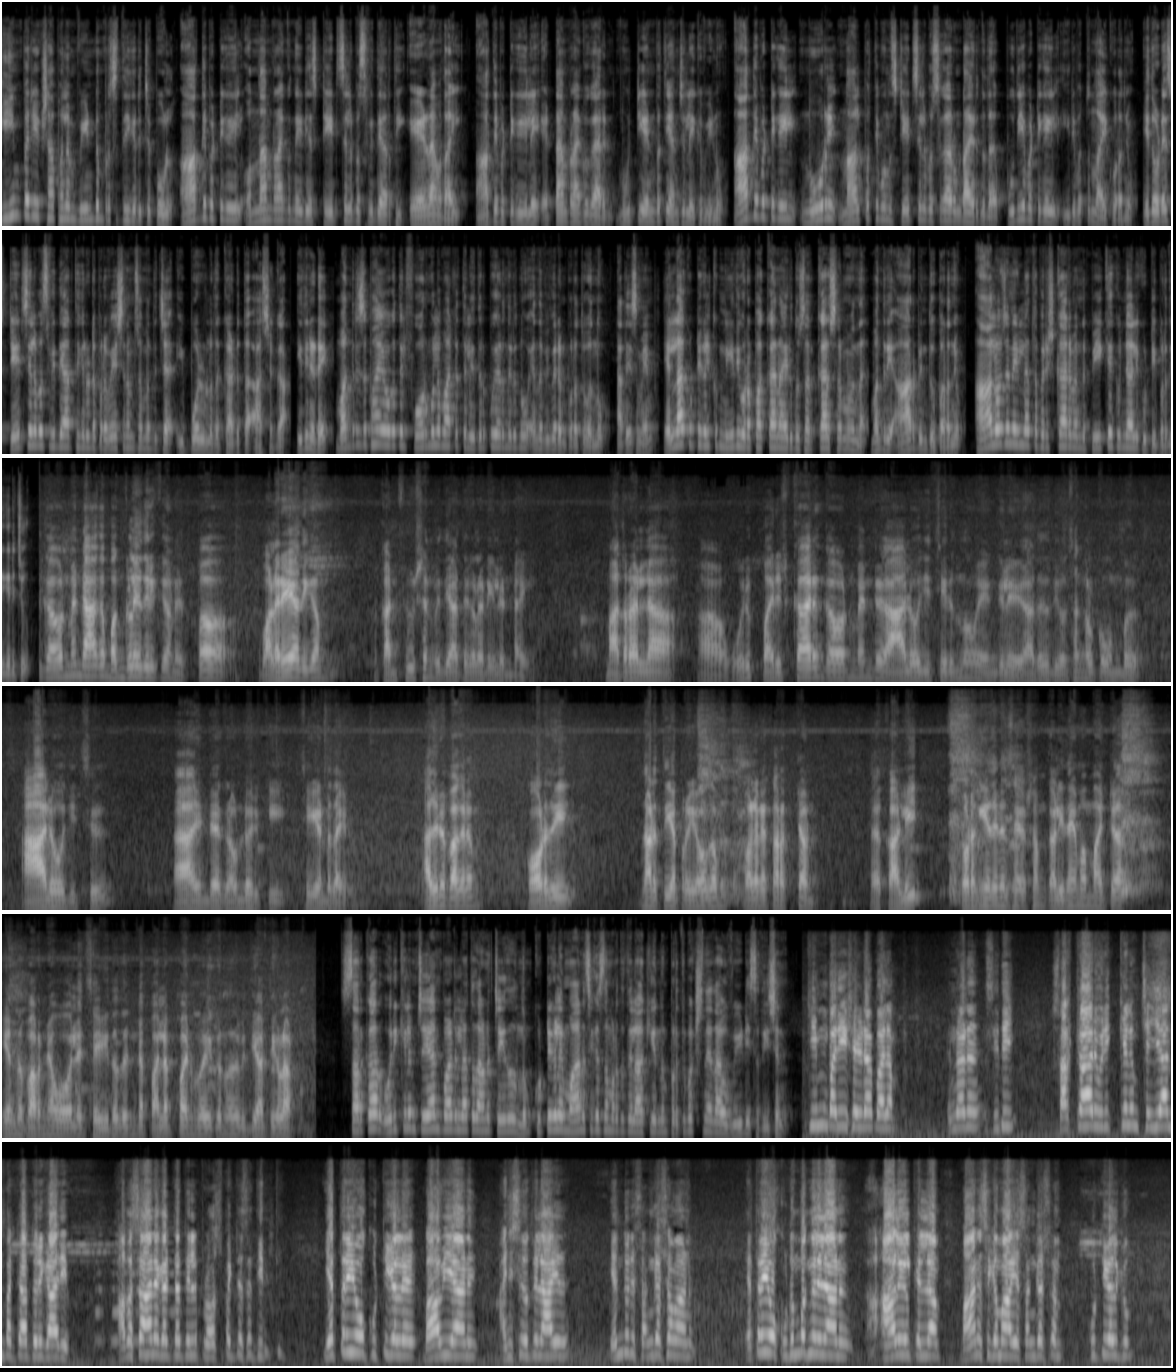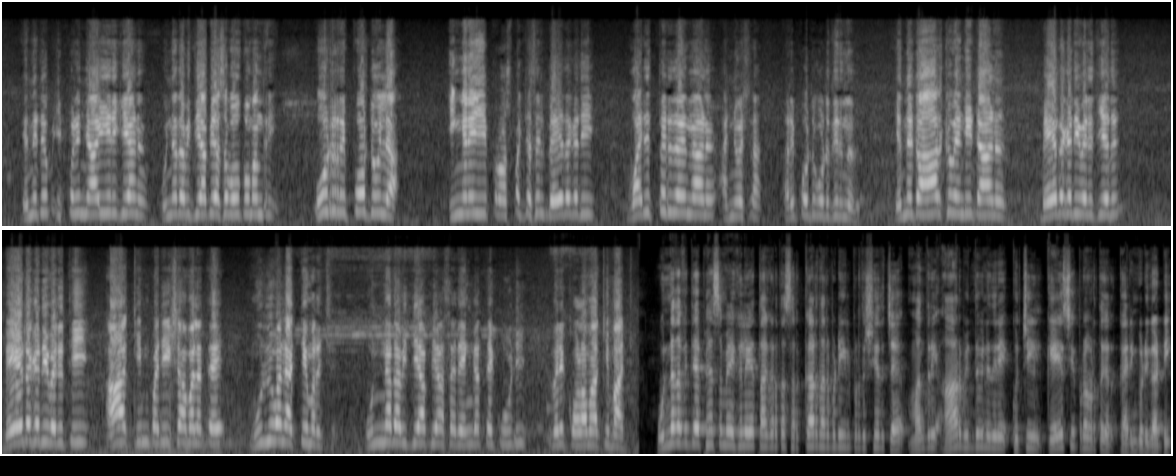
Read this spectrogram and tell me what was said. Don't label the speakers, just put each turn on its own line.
കീം പരീക്ഷാഫലം വീണ്ടും പ്രസിദ്ധീകരിച്ചപ്പോൾ ആദ്യ പട്ടികയിൽ ഒന്നാം റാങ്ക് നേടിയ സ്റ്റേറ്റ് സിലബസ് വിദ്യാർത്ഥി ഏഴാമതായി. ആദ്യ പട്ടികയിലെ എട്ടാം റാങ്കുകാരൻ നൂറ്റി എൺപത്തി അഞ്ചിലേക്ക് വീണു. ആദ്യ പട്ടികയിൽ നൂറിൽ നാൽപ്പത്തിമൂന്ന് സ്റ്റേറ്റ് സിലബസുകാർ ഉണ്ടായിരുന്നത് പുതിയ പട്ടികയിൽ ഇരുപത്തൊന്നായി കുറഞ്ഞു. ഇതോടെ സ്റ്റേറ്റ് സിലബസ് വിദ്യാർത്ഥികളുടെ പ്രവേശനം സംബന്ധിച്ച് ഇപ്പോഴുള്ളത് കടുത്ത ആശങ്ക. ഇതിനിടെ മന്ത്രിസഭാ യോഗത്തിൽ ഫോർമുല മാറ്റത്തിൽ എതിർപ്പുയർന്നിരുന്നു എന്ന വിവരം പുറത്തുവന്നു. അതേസമയം എല്ലാ കുട്ടികൾക്കും നീതി ഉറപ്പാക്കാനായിരുന്നു സർക്കാർ ശ്രമമെന്ന് മന്ത്രി ആർ ബിന്ദു പറഞ്ഞു. ആലോചനയില്ലാത്ത പരിഷ്കാരമെന്ന് പി കെ കുഞ്ഞാലിക്കുട്ടി പ്രതികരിച്ചു.
ഗവൺമെന്റ് ആകെ ബംഗിൾ ചെയ്തിരിക്കുകയാണ് ഇപ്പോൾ വളരെയധികം കൺഫ്യൂഷൻ വിദ്യാർത്ഥികളുടെ ഉണ്ടായി മാത്രമല്ല ഒരു പരിഷ്കാരം ഗവൺമെന്റ് ആലോചിച്ചിരുന്നു എങ്കിൽ അത് ദിവസങ്ങൾക്ക് മുമ്പ് ആലോചിച്ച് അതിന്റെ ഗ്രൗണ്ട് ഒരുക്കി ചെയ്യേണ്ടതായിരുന്നു. അതിന് പകരം കോടതി നടത്തിയ പ്രയോഗം വളരെ കറക്റ്റാണ് കളി തുടങ്ങിയതിന് ശേഷം കളി നിയമം മാറ്റുക എന്ന് പറഞ്ഞ പോലെ ചെയ്തതിന്റെ ഫലപ്പ് അനുഭവിക്കുന്നത് വിദ്യാർത്ഥികളാണ്.
സർക്കാർ ഒരിക്കലും ചെയ്യാൻ പാടില്ലാത്തതാണ് ചെയ്തതെന്നും കുട്ടികളെ മാനസിക സമ്മർദ്ദത്തിലാക്കിയെന്നും പ്രതിപക്ഷ നേതാവ് വി ഡി സതീശൻ.
കിം പരീക്ഷയുടെ ഫലം. എന്താണ് സ്ഥിതി? സർക്കാർ ഒരിക്കലും ചെയ്യാൻ പറ്റാത്തൊരു കാര്യം. അവസാന ഘട്ടത്തിൽ പ്രോസ്പെക്ടസ് തിരുത്തി. എത്രയോ കുട്ടികളുടെ ഭാവിയാണ് അനിശ്ചിതത്തിലായത്. എന്തൊരു സംഘർഷമാണ്. എത്രയോ കുടുംബങ്ങളിലാണ് ആളുകൾക്കെല്ലാം മാനസികമായ സംഘർഷം കുട്ടികൾക്കും എന്നിട്ട് ഇപ്പോഴും ന്യായീകരിക്കുകയാണ്. ഉന്നത വിദ്യാഭ്യാസ വകുപ്പ് മന്ത്രി. ഒരു റിപ്പോർട്ടും ഇല്ല. ഇങ്ങനെ ഈ പ്രോസ്പെക്ടസിൽ ഭേദഗതി വരുത്തരുത് എന്നാണ് അന്വേഷണ റിപ്പോർട്ട് കൊടുത്തിരുന്നത്. എന്നിട്ട് ആർക്ക് വേണ്ടിയിട്ടാണ് ഭേദഗതി വരുത്തിയത്? ഭേദഗതി വരുത്തി ആ കിം പരീക്ഷാ ഫലത്തെ മുഴുവൻ അട്ടിമറിച്ച് ഉന്നത വിദ്യാഭ്യാസ രംഗത്തെ കൂടി ഇവർ കുളമാക്കി മാറ്റി.
ഉന്നത വിദ്യാഭ്യാസ മേഖലയെ തകർത്ത സർക്കാർ നടപടിയിൽ പ്രതിഷേധിച്ച് മന്ത്രി ആർ ബിന്ദുവിനെതിരെ കൊച്ചിയിൽ കെ പ്രവർത്തകർ കരിങ്കൊടി കാട്ടി.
